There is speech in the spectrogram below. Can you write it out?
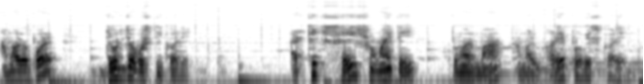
আমার ওপর জোর জবস্তি করে। আর ঠিক সেই সময়তেই তোমার মা আমার ঘরে প্রবেশ করেন।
